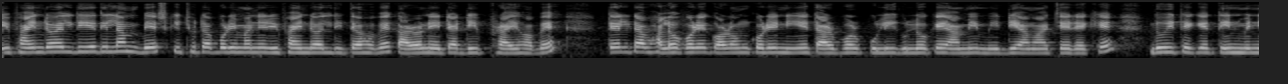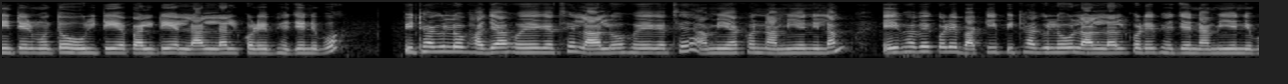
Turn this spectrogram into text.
রিফাইন্ড অয়েল দিয়ে দিলাম। বেশ কিছুটা পরিমাণে রিফাইন্ড অয়েল দিতে হবে, কারণ এটা ডিপ ফ্রাই হবে। তেলটা ভালো করে গরম করে নিয়ে তারপর পুলিগুলোকে আমি মিডিয়াম আঁচে রেখে দুই থেকে তিন মিনিটের মতো উল্টিয়ে পাল্টিয়ে লাল লাল করে ভেজে নেব। পিঠাগুলো ভাজা হয়ে গেছে, লালও হয়ে গেছে, আমি এখন নামিয়ে নিলাম। এইভাবে করে বাকি পিঠাগুলোও লাল লাল করে ভেজে নামিয়ে নেব।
